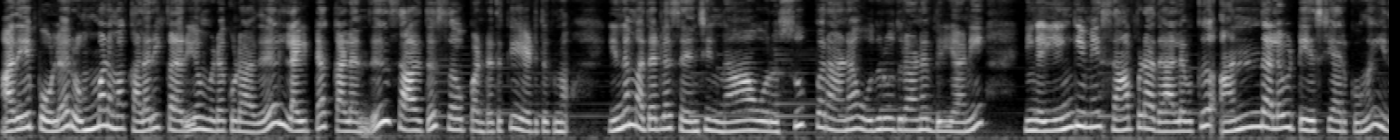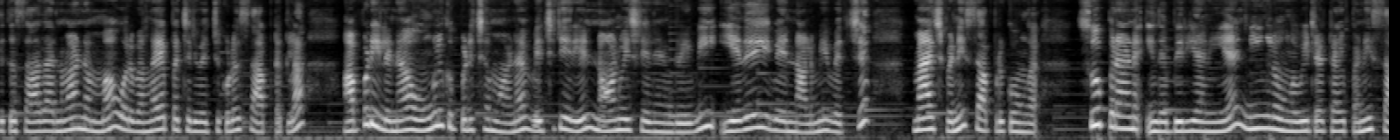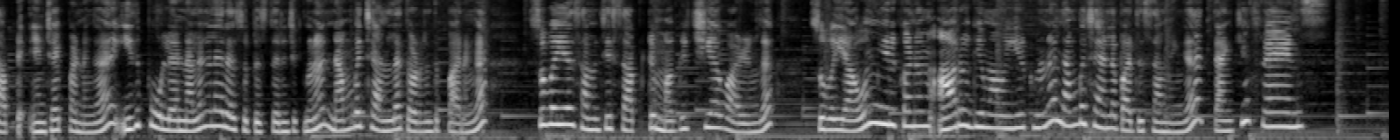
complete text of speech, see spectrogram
அதே போல் ரொம்ப நம்ம கலரி கலரியும் விடக்கூடாது. லைட்டாக கலந்து சாதத்தை சர்வ் பண்ணுறதுக்கு எடுத்துக்கணும். இந்த மெத்தடில் செஞ்சிங்கன்னா ஒரு சூப்பரான உதிர் உதிரான பிரியாணி நீங்கள் எங்கேயுமே சாப்பிடாத அளவுக்கு அந்த அளவு டேஸ்டியாக இருக்குங்க. இதுக்கு சாதாரணமாக நம்ம ஒரு வெங்காய பச்சடி வச்சு கூட சாப்பிட்டுக்கலாம். அப்படி இல்லைன்னா உங்களுக்கு பிடிச்சமான வெஜிடேரியன் நான் வெஜிடேரியன் கிரேவி எதை வேணாலுமே வச்சு மேட்ச் பண்ணி சாப்பிட்டுக்கோங்க. சூப்பரான இந்த பிரியாணியை நீங்களும் உங்கள் வீட்டில் ட்ரை பண்ணி சாப்பிட்டு என்ஜாய் பண்ணுங்கள் இது போல் நல்ல நல்ல ரெசிபிஸ் தெரிஞ்சுக்கணுன்னா நம்ம சேனலை தொடர்ந்து பாருங்கள் சுவையாக சமைச்சு சாப்பிட்டு மகிழ்ச்சியாக வாழுங்க. சுவையாகவும் இருக்கணும் ஆரோக்கியமாகவும் இருக்கணும்னா நம்ம சேனலை பார்த்து சமைங்க. Thank you friends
